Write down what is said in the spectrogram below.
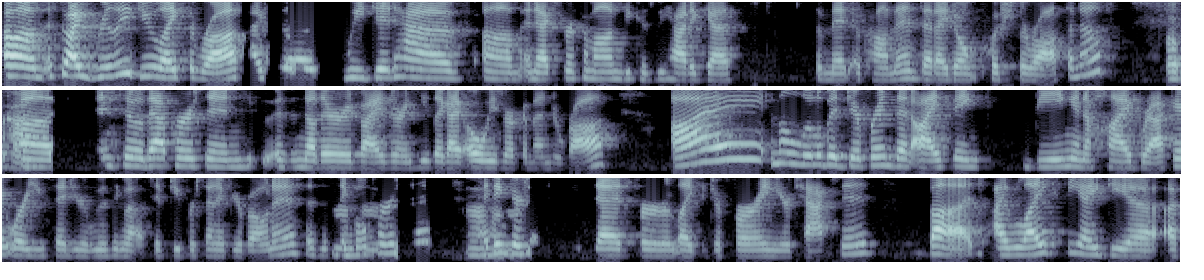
Um, so I really do like the Roth. I feel like we did have um, an expert come on because we had a guest submit a comment that I don't push the Roth enough. Okay. Uh, and so that person is another advisor, and he's like, I always recommend a Roth. I am a little bit different that I think being in a high bracket where you said you're losing about 50% of your bonus as a single Mhm. person, I Mhm. think there's something to be said for like deferring your taxes. But I like the idea of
